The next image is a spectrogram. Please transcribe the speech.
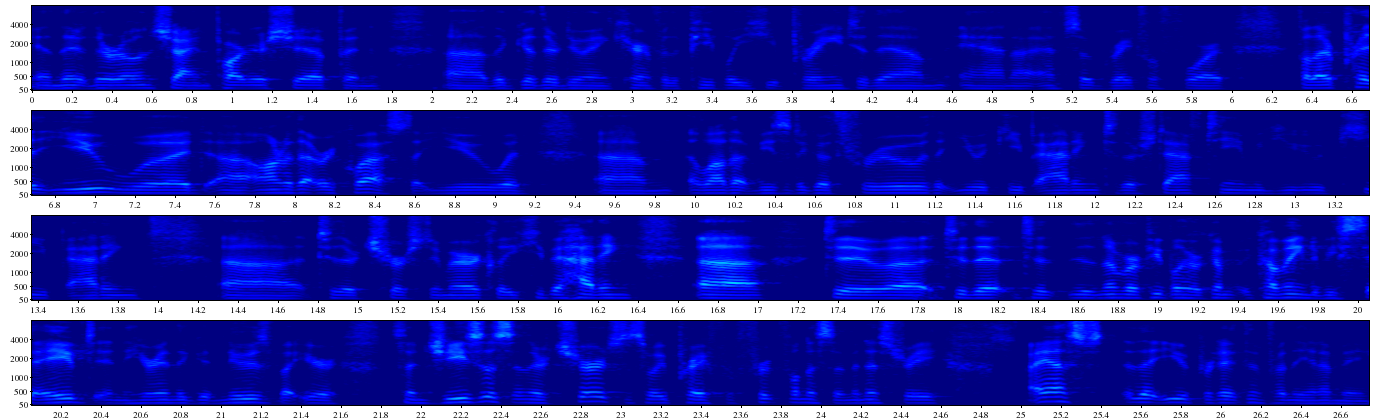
and their, their own Shine partnership, and uh, the good they're doing caring for the people you keep bringing to them. And uh, I'm so grateful for it. Father, I pray that you would uh, honor that request, that you would um, allow that visa to go through, that you would keep adding to their staff team, you would keep adding uh, to their church numerically, you keep adding uh, to uh, to the to the number of people who are com- coming to be saved and hearing the good news about your son Jesus and their church. And so we pray for fruitfulness of ministry. I ask that you protect them from the enemy.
